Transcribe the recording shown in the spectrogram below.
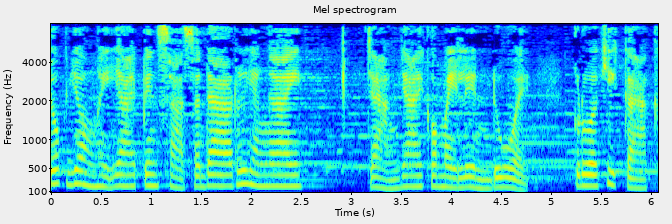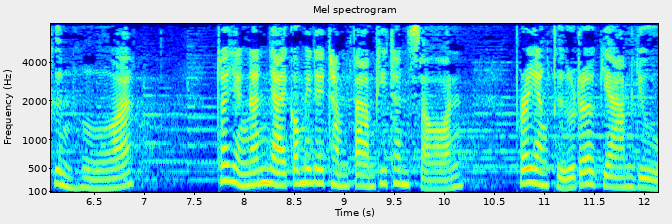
ยกย่องให้ยายเป็นศาสดาหรือยังไง จ่างยายก็ไม่เล่นด้วย กลัวขี้กาขึ้นหัว ถ้าอย่างนั้นยายก็ไม่ได้ทำตามที่ท่านสอน เพราะยังถือเลิกยามอยู่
